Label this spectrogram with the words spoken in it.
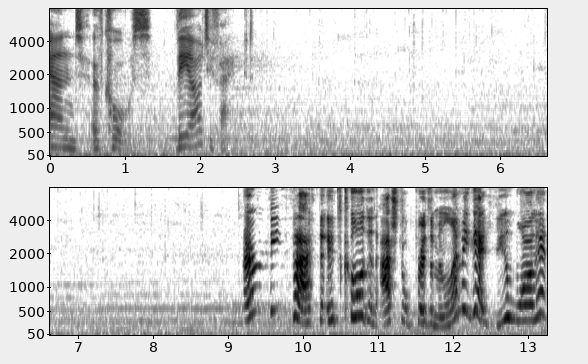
And, of course, the artifact. It's called an astral prism, and let me guess, you want it?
